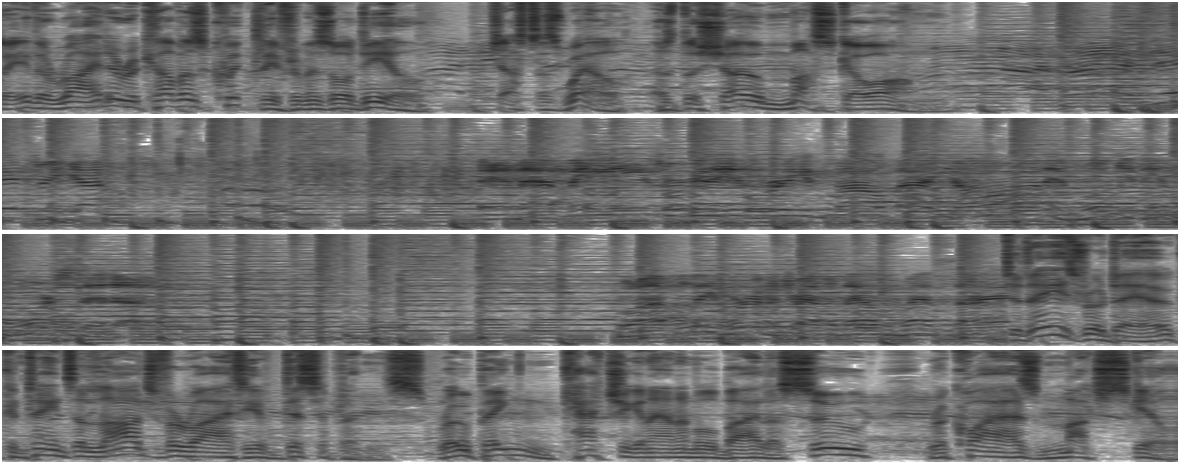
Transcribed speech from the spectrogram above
Luckily, the rider recovers quickly from his ordeal, just as well as the show must go on. And that means we're going to hit the rigging pile back on and we'll get him horse set up. Well, I believe we're going to travel down the west side. Today's rodeo contains a large variety of disciplines. Roping catching an animal by lasso requires much skill.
